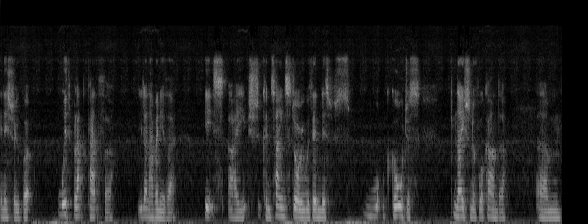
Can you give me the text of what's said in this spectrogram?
an issue. But with Black Panther, you don't have any of that. It's a contained story within this gorgeous nation of Wakanda. Um,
